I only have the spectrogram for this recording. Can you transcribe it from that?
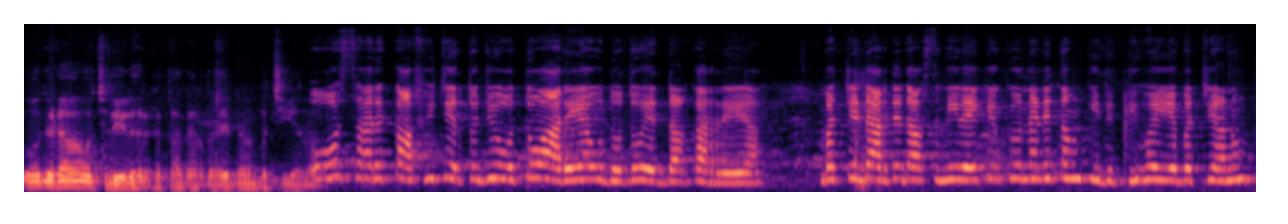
ਉਹ ਜਿਹੜਾ ਉਹ ਅਸ਼ਲੀਲ ਹਰਕਤਾਂ ਕਰਦਾ ਇਹਨਾਂ ਨੂੰ ਬੱਚੀਆਂ ਨਾਲ? ਉਹ ਸਾਰੇ ਕਾਫੀ ਚਿਰ ਤੋਂ ਜੋ ਤੋਂ ਆ ਰਹੇ ਆ ਉਦੋਂ ਤੋਂ ਇਦਾਂ ਕਰ ਰਹੇ ਆ। ਬੱਚੇ ਡਰਦੇ ਦੱਸ ਨਹੀਂ ਰਹੇ ਕਿਉਂਕਿ ਉਹਨਾਂ ਨੇ ਧਮਕੀ ਦਿੱਤੀ ਹੋਈ ਹੈ ਬੱਚਿਆਂ ਨੂੰ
